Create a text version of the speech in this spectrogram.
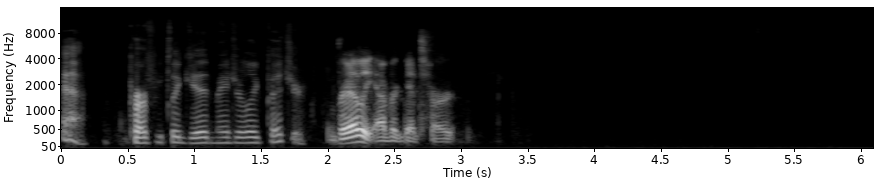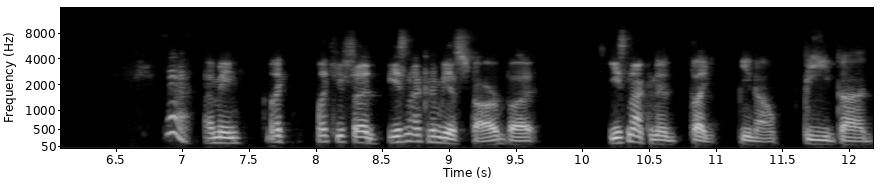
yeah, perfectly good major league pitcher. Rarely ever gets hurt. Yeah, I mean, like like you said, he's not going to be a star, but he's not going to like you know be the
